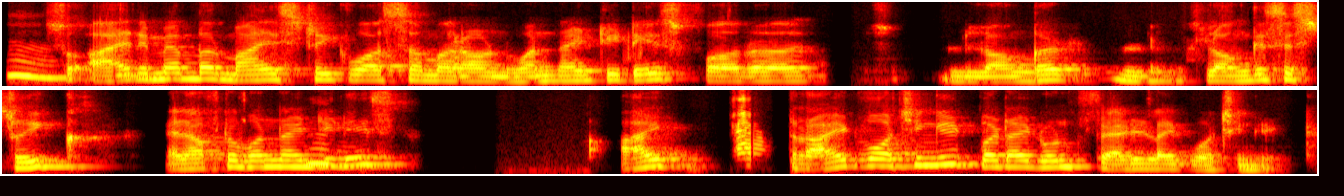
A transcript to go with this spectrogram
Hmm. so i remember my streak was some around 190 days for a longer longest streak and after 190 Hmm. days i tried watching it but i don't felt like watching it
